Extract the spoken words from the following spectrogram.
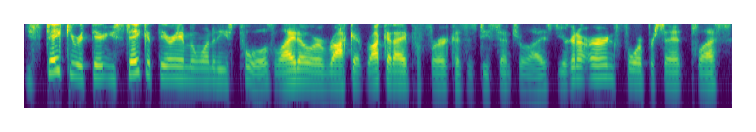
you stake your you stake Ethereum in one of these pools, Lido or Rocket. Rocket I prefer because it's decentralized. You're going to earn four percent plus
